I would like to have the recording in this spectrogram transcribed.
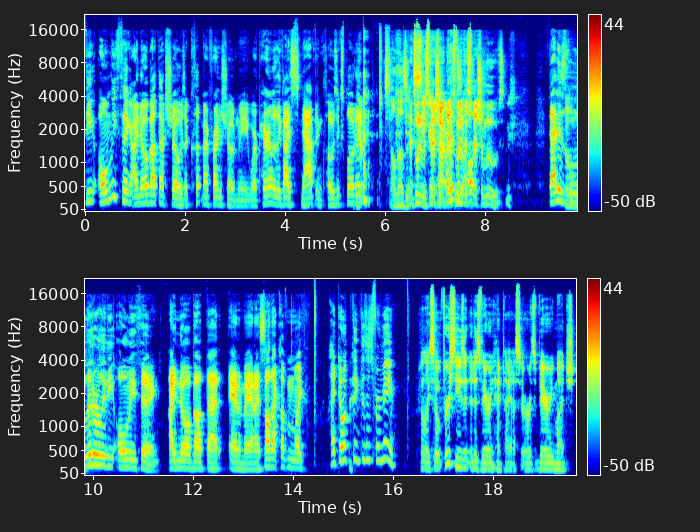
the only thing I know about that show is a clip my friend showed me where apparently the guy snapped and clothes exploded. Yep. Still does it. That's one of his special. power. That's one of his o- special moves. That is Boom. literally the only thing I know about that anime, and I saw that clip and I'm like, I don't think this is for me. But like, so first season, it is very hentai esque, or it's very much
